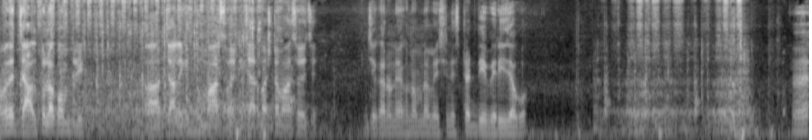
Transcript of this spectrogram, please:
আমাদের জাল তোলা কমপ্লিট আর জালে কিন্তু মাছ হয়নি, চার পাঁচটা মাছ হয়েছে। যে কারণে এখন আমরা মেশিন স্টার্ট দিয়ে বেরিয়ে যাব। হ্যাঁ।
